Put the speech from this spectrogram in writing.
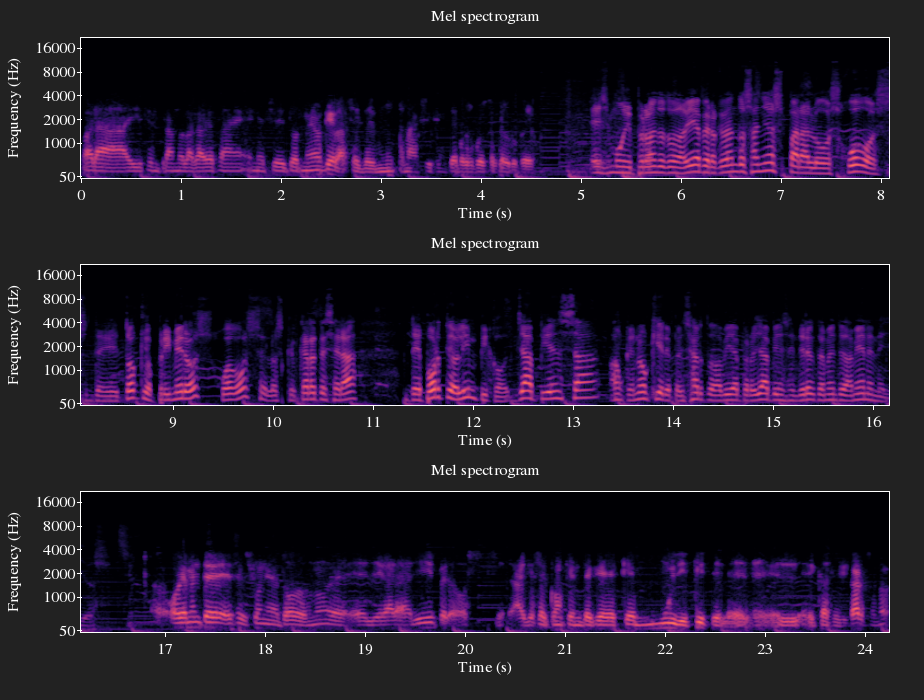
para ir centrando la cabeza en ese torneo que va a ser de mucha más exigencia, por supuesto, que el europeo. Es muy pronto todavía, pero quedan dos años para los Juegos de Tokio, primeros Juegos en los que el karate será deporte olímpico. Ya piensa, aunque no quiere pensar todavía, pero ya piensa indirectamente también en ellos. Obviamente es el sueño de todos, ¿no? El llegar allí, pero hay que ser consciente que es que es muy difícil el, clasificarse, ¿no?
